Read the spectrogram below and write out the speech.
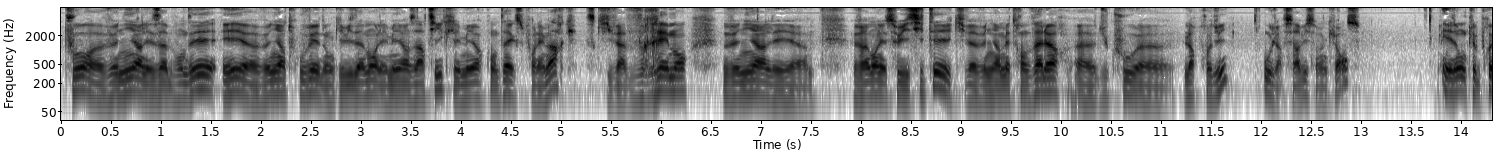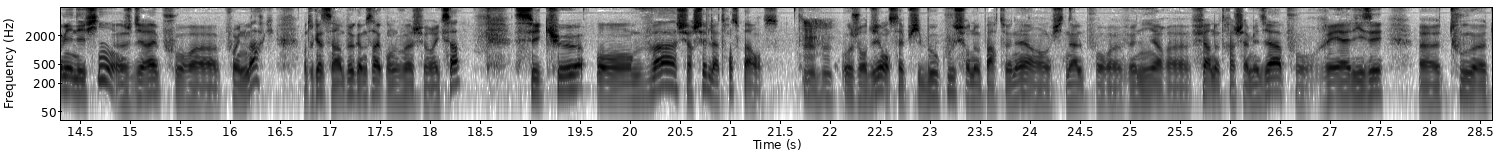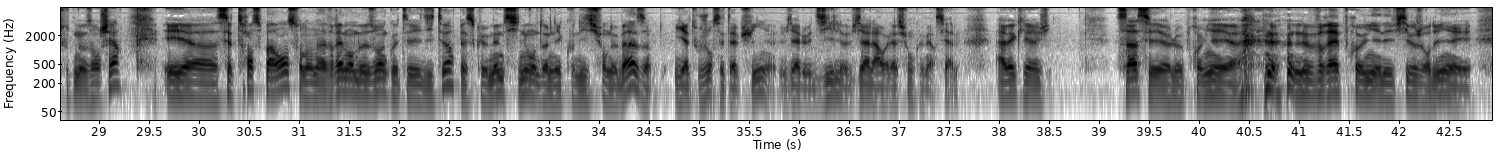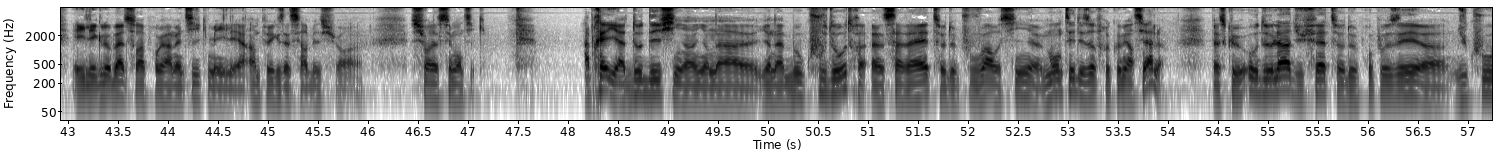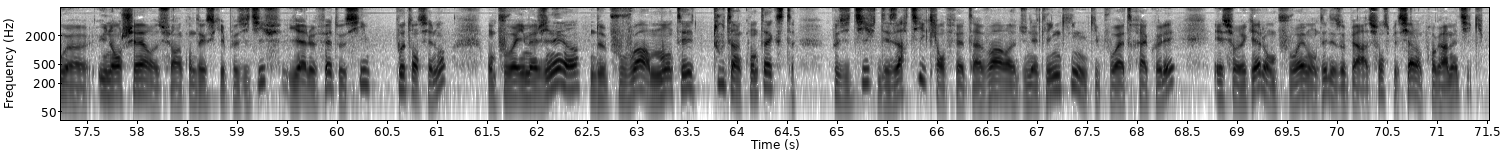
pour euh, venir les abonder et euh, venir trouver donc évidemment les meilleurs articles, les meilleurs contextes pour les marques, ce qui va vraiment venir les, euh, vraiment les solliciter et qui va venir mettre en valeur du coup leurs produits ou leurs services en l'occurrence. Et donc le premier défi, je dirais pour, pour une marque, en tout cas c'est un peu comme ça qu'on le voit chez Orixa, c'est que on va chercher de la transparence. Mhm. Aujourd'hui, on s'appuie beaucoup sur nos partenaires hein, au final pour euh, venir euh, faire notre achat média, pour réaliser euh, toutes nos enchères. Et cette transparence, on en a vraiment besoin côté éditeur parce que même si nous on donne les conditions de base, il y a toujours cet appui via le deal, via la relation commerciale avec les régies. Ça, c'est le premier, le vrai premier défi aujourd'hui, et, il est global sur la programmatique, mais il est un peu exacerbé sur, sur la sémantique. Après, il y a d'autres défis. Hein. Il, y en a, euh, il y en a beaucoup d'autres. Euh, ça va être de pouvoir aussi euh, monter des offres commerciales. Parce qu'au-delà du fait de proposer du coup une enchère sur un contexte qui est positif, il y a le fait aussi, potentiellement, on pourrait imaginer hein, de pouvoir monter tout un contexte positif, des articles en fait, avoir du netlinking qui pourrait être accolé et sur lequel on pourrait monter des opérations spéciales en programmatique.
